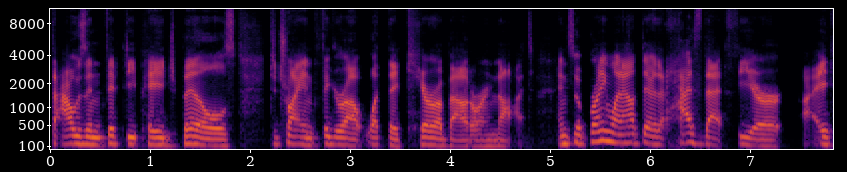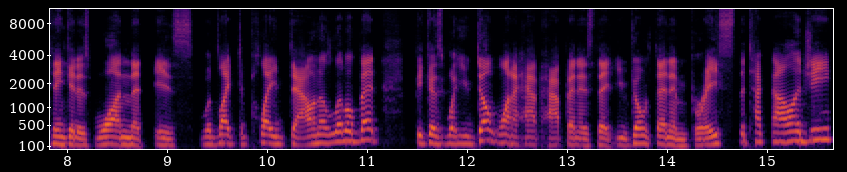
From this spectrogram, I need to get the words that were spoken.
thousand fifty page bills to try and figure out what they care about or not. And so for anyone out there that has that fear, I think it is one that is would like to play down a little bit because what you don't want to have happen is that you don't then embrace the technology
